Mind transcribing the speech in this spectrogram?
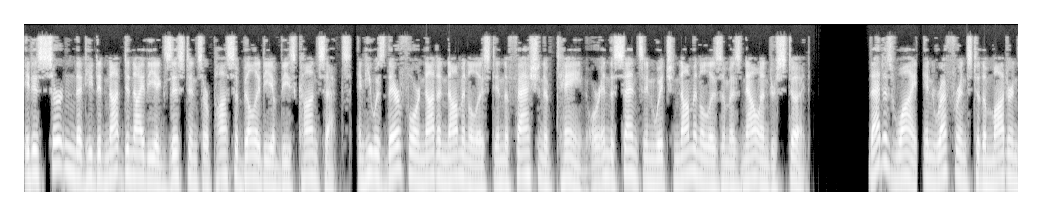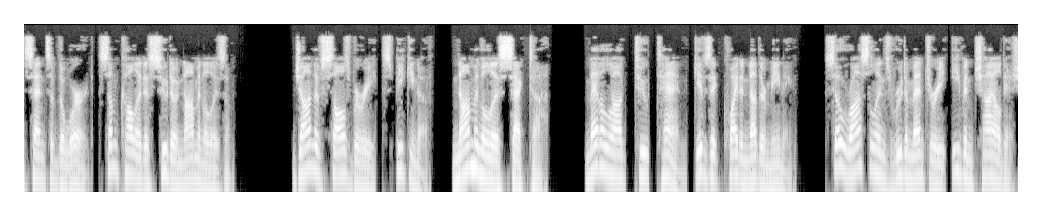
It is certain that he did not deny the existence or possibility of these concepts, and he was therefore not a nominalist in the fashion of Taine or in the sense in which nominalism is now understood. That is why, in reference to the modern sense of the word, some call it a pseudo-nominalism. John of Salisbury, speaking of nominalis secta, Metalog. 2, 10, gives it quite another meaning. So Roscelin's rudimentary, even childish,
